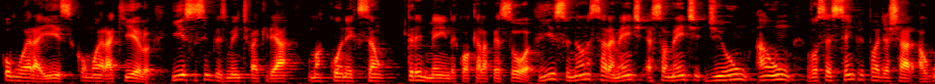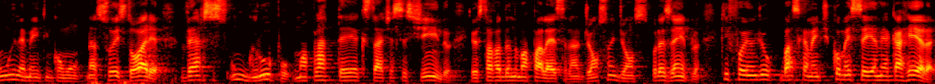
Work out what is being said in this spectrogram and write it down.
como era isso, como era aquilo. E isso simplesmente vai criar uma conexão tremenda com aquela pessoa. E isso não necessariamente é somente de um a um. Você sempre pode achar algum elemento em comum na sua história versus um grupo, uma plateia que está te assistindo. Eu estava dando uma palestra na Johnson Johnson, por exemplo, que foi onde eu basicamente comecei a minha carreira.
